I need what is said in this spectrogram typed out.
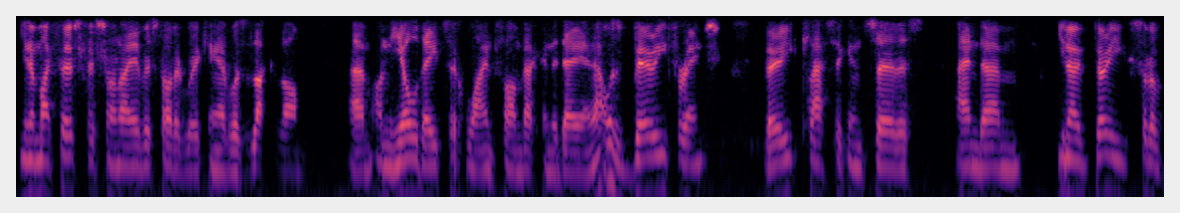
you know my first restaurant i ever started working at was La Colombe um, on the old Uitsig wine farm back in the day. And that was very french very classic in service. And um, you know, very sort of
